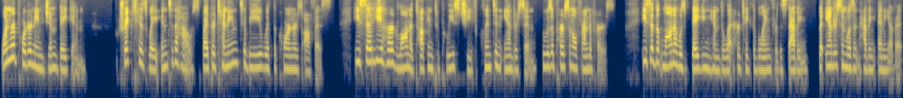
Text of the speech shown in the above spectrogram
One reporter named Jim Bacon tricked his way into the house by pretending to be with the coroner's office. He said he heard Lana talking to police chief Clinton Anderson, who was a personal friend of hers. He said that Lana was begging him to let her take the blame for the stabbing, but Anderson wasn't having any of it.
